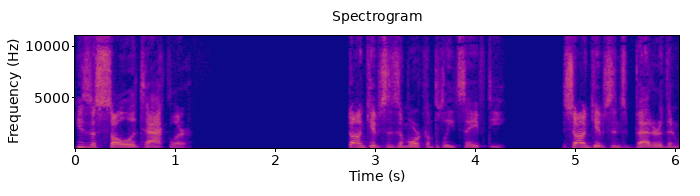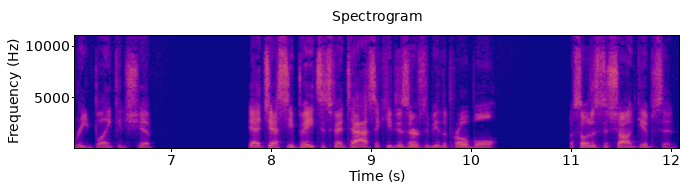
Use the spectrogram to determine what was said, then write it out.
He's a solid tackler. Sean Gipson's a more complete safety. Sean Gipson's better than Reed Blankenship. Yeah, Jessie Bates is fantastic. He deserves to be in the Pro Bowl. But so does Tashaun Gipson.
